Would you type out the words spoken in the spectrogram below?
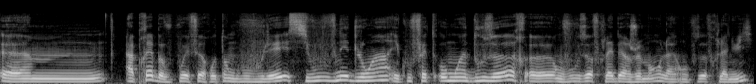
Euh, après, bah, vous pouvez faire autant que vous voulez. Si vous venez de loin et que vous faites au moins 12 heures, euh, on vous offre l'hébergement, on vous offre la nuit.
